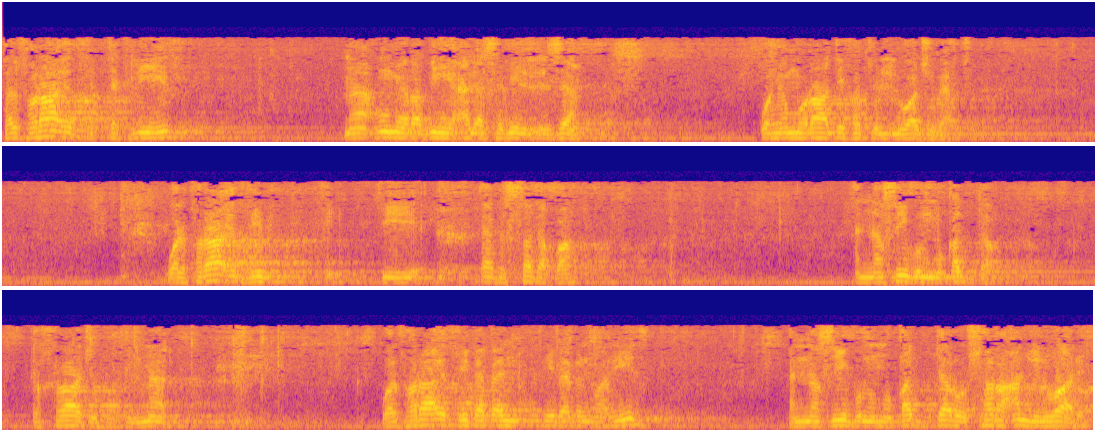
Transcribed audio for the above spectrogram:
فالفرائض في التكليف ما أمر به على سبيل الإلزام وهي مرادفة للواجبات. والفرائض في في, باب الصدقة النصيب المقدر إخراجه في المال. والفرائض في باب في باب الوريث النصيب المقدر شرعا للوارث.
